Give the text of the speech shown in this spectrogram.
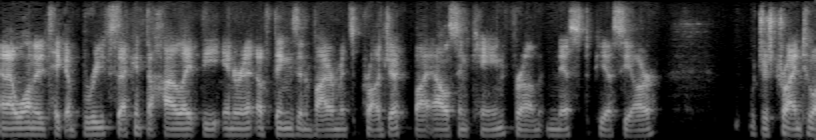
And I wanted to take a brief second to highlight the Internet of Things Environments project by Allison Kane from NIST PSCR, which is trying to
